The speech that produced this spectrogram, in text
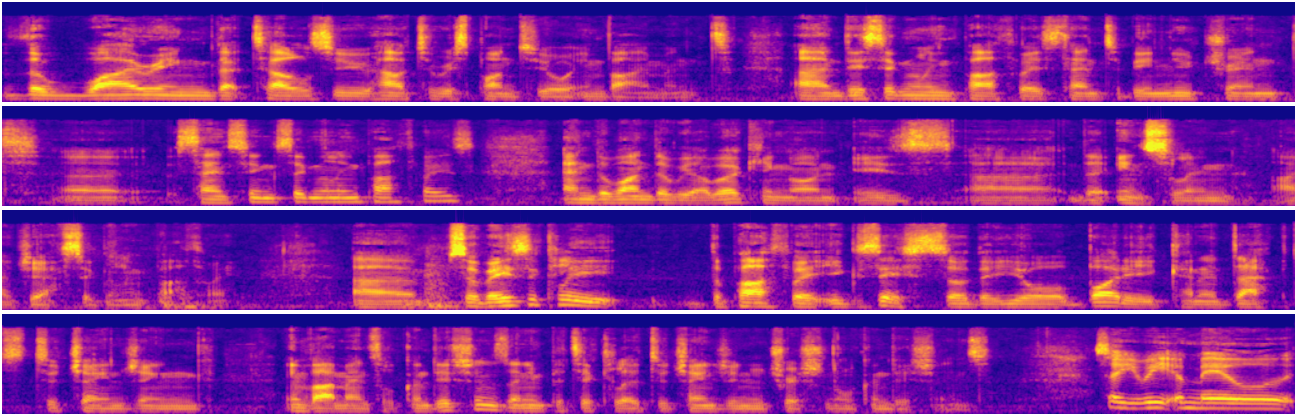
the wiring that tells you how to respond to your environment. And these signaling pathways tend to be nutrient uh, sensing signaling pathways. And the one that we are working on is uh, the insulin IGF signaling pathway. Um, so basically, the pathway exists so that your body can adapt to changing environmental conditions and, in particular, to change changing nutritional conditions. So you eat a meal,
